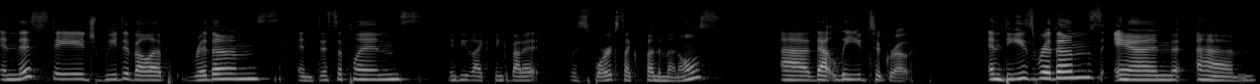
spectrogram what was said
In this stage, we develop rhythms and disciplines, maybe like think about it with sports, like fundamentals, uh, that lead to growth. And these rhythms and um,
